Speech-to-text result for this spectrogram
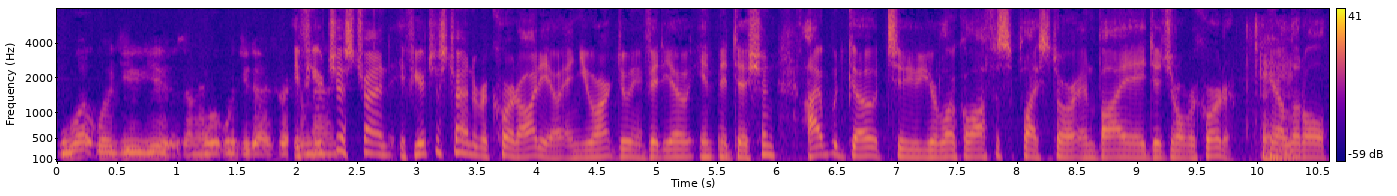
what would you use? I mean, what would you guys recommend? If you're just trying, to, if you're just trying to record audio and you aren't doing video in addition, I would go to your local office supply store and buy a digital recorder, mm-hmm. you know, a mm-hmm. little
